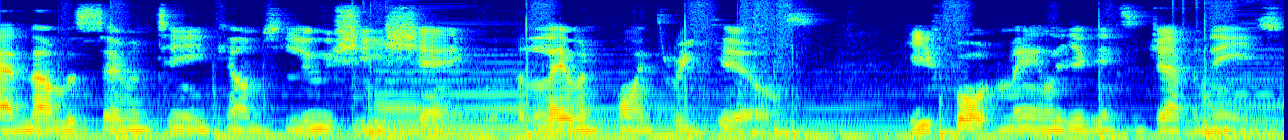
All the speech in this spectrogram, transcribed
At number 17 comes Liu Chi Cheng with 11.3 kills. He fought mainly against the Japanese,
